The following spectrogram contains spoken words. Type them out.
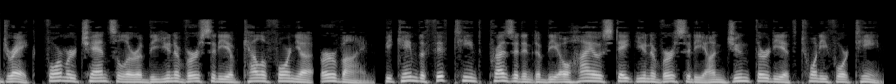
Drake, former Chancellor of the University of California, Irvine, became the 15th President of The Ohio State University on June 30, 2014.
